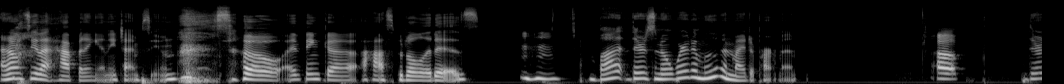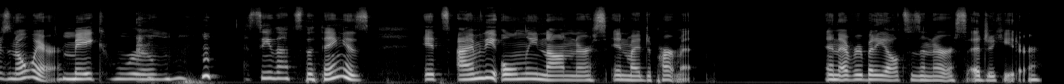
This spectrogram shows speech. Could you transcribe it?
I don't see that happening anytime soon. so I think uh, a hospital it is. hmm But there's nowhere to move in my department. Up. There's nowhere. Make room. See, that's the thing is it's I'm the only non-nurse in my department. And everybody else is a nurse educator.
